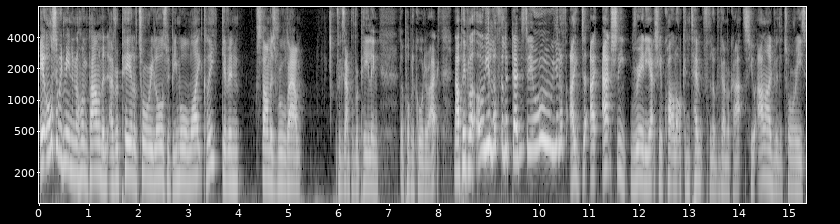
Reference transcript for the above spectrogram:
it also would mean in a hung parliament a repeal of Tory laws would be more likely, given Starmer's ruled out, for example, repealing the Public Order Act. Now people are, oh, you love the Lib Dems, do you? Oh, you love. I, I actually really actually have quite a lot of contempt for the Liberal Democrats who allied with the Tories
